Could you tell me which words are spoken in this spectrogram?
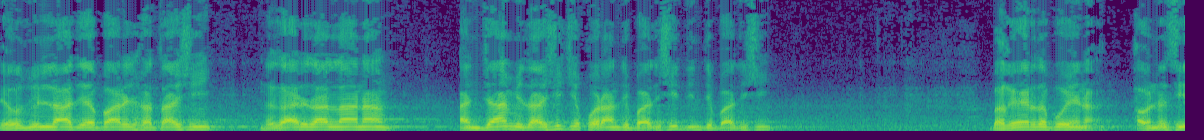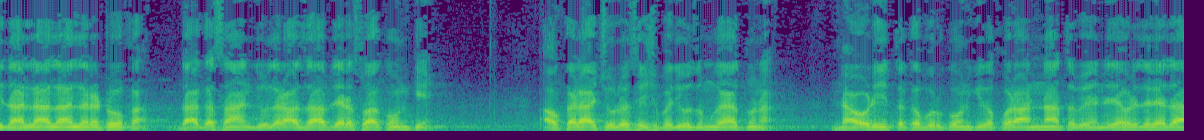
یو ذل دی پارش خطا شي نګار د الله نه انجام داشي چې قران دی بادشي دین دی بادشي بغیر د پوینا او نسی د الله لاله رټوکا دا کسان دی ولر عذاب دی رسوا کون کې او کلا چور سه شپدیو زمګه آیاتونه ناوړي تکبر کون کې د قران نه ته نه اورېدل دا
